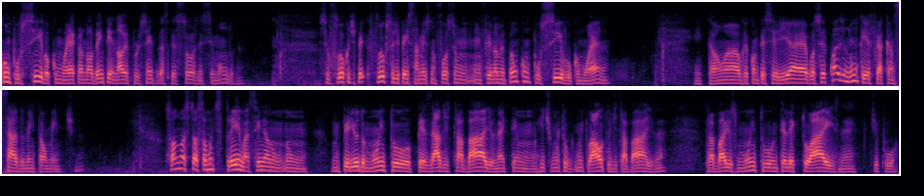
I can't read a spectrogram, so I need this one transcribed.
compulsiva como é para 99% das pessoas nesse mundo, né? se o fluxo de, fluxo de pensamentos não fosse um, um fenômeno tão compulsivo como é, né? Então ah, o que aconteceria é você quase nunca ia ficar cansado mentalmente. Né? Só numa situação muito extrema, assim, né, num, num, num, período muito pesado de trabalho, né, que tem um ritmo muito, muito alto de trabalho, né? trabalhos muito intelectuais, né, tipo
